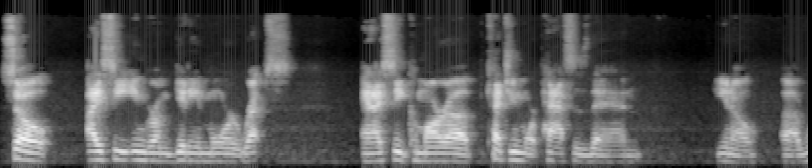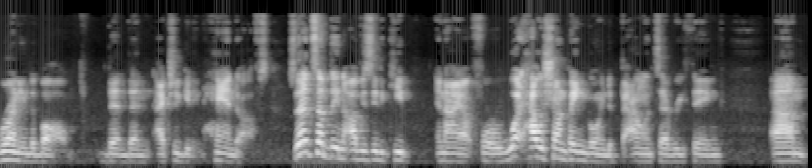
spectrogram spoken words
So I see Ingram getting more reps and I see Kamara catching more passes than you know uh, running the ball than than actually getting handoffs. So that's something obviously to keep an eye out for. What how is Sean Payton going to balance everything? Um,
